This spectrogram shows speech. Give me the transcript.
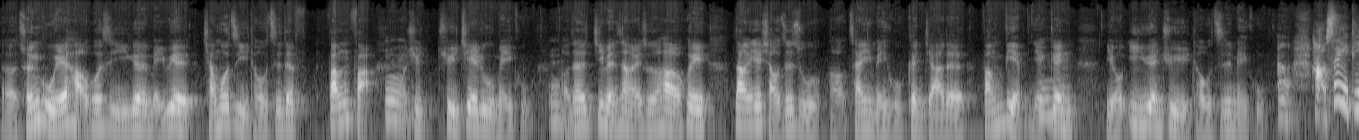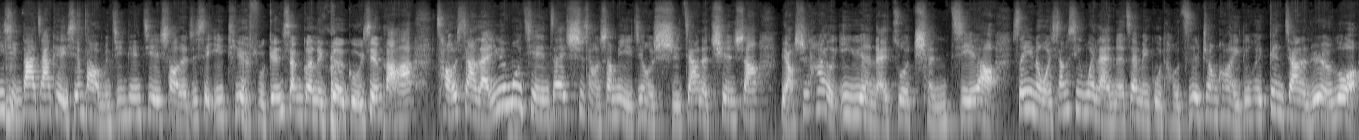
呃存股也好，或是一个每月强迫自己投资的方法，去去介入美股。哦，这基本上来说的话，会让一些小资族哦参与美股更加的方便，也更。有意愿去投资美股，嗯，好，所以提醒大家可以先把我们今天介绍的这些 ETF 跟相关的个股先把它抄下来，因为目前在市场上面已经有十家的券商表示他有意愿来做承接啊，所以呢，我相信未来呢，在美股投资的状况一定会更加的热络。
